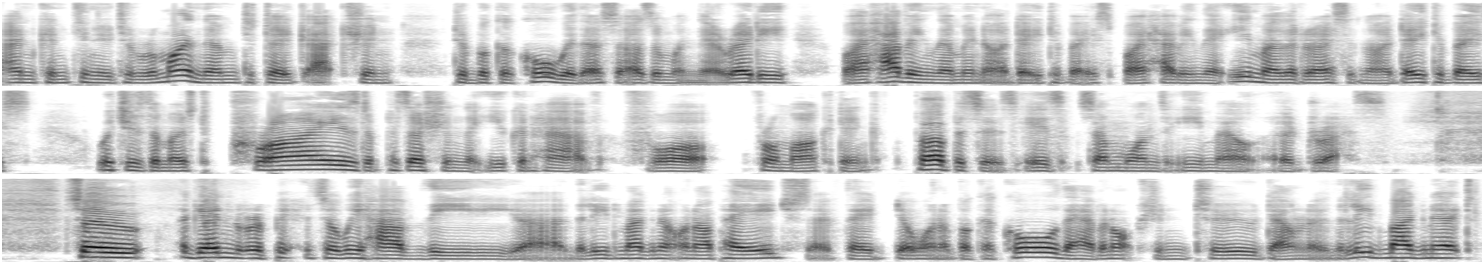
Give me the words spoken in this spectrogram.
and continue to remind them to take action to book a call with us as and when they're ready by having them in our database, by having their email address in our database, which is the most prized possession that you can have for, for marketing purposes is someone's email address. So again, so we have the uh, the lead magnet on our page. So if they don't want to book a call, they have an option to download the lead magnet,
